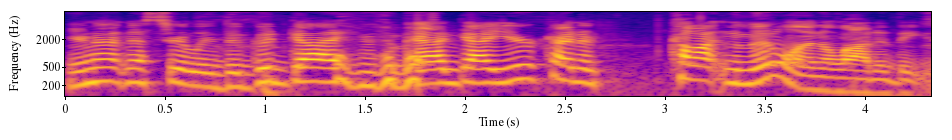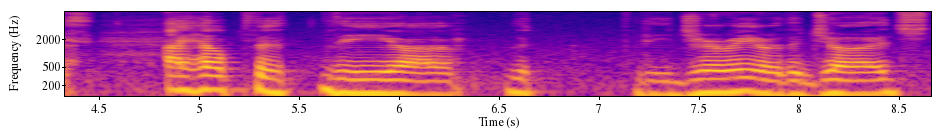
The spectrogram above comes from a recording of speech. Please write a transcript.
You're not necessarily the good guy, the bad guy. You're kind of caught in the middle in a lot of these. I help the, the, uh, the, the jury or the judge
